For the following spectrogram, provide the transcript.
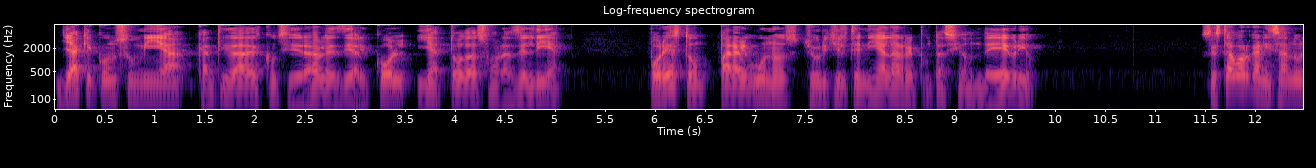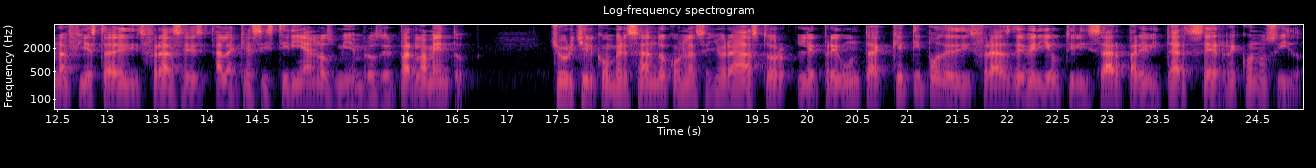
ya que consumía cantidades considerables de alcohol y a todas horas del día. Por esto, para algunos, Churchill tenía la reputación de ebrio. Se estaba organizando una fiesta de disfraces a la que asistirían los miembros del Parlamento. Churchill, conversando con la señora Astor, le pregunta qué tipo de disfraz debería utilizar para evitar ser reconocido.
